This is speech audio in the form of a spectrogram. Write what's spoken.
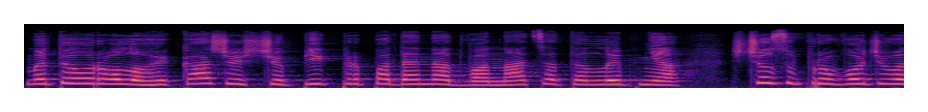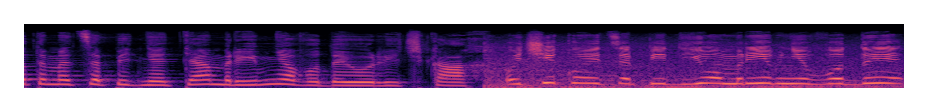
Метеорологи кажуть, що пік припаде на 12 липня, що супроводжуватиметься підняттям рівня води у річках. Очікується підйом рівнів води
